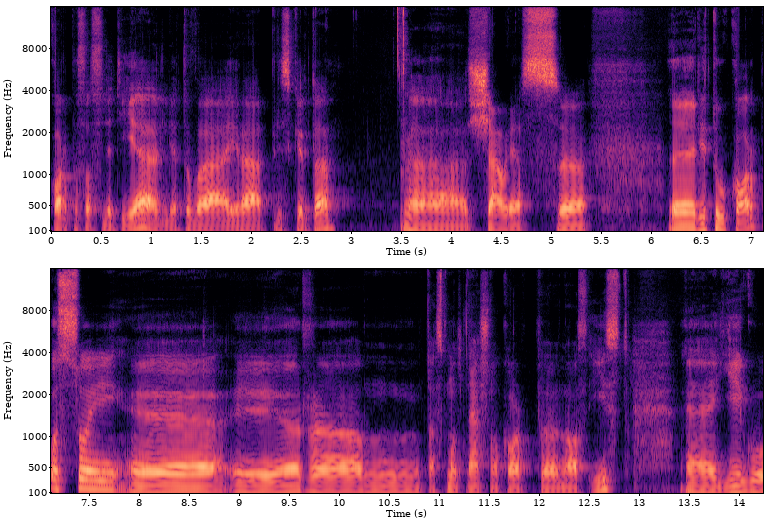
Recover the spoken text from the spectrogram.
korpuso sudėtyje, Lietuva yra priskirta šiaurės rytų korpusui ir tas Multinational Corp Northeast. Jeigu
